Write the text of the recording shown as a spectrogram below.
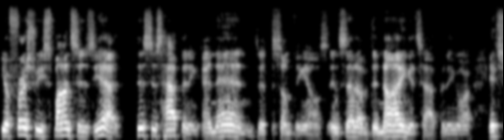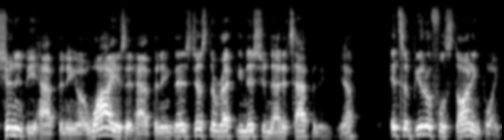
your first response is yeah this is happening and then there's something else instead of denying it's happening or it shouldn't be happening or why is it happening there's just a recognition that it's happening yeah it's a beautiful starting point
